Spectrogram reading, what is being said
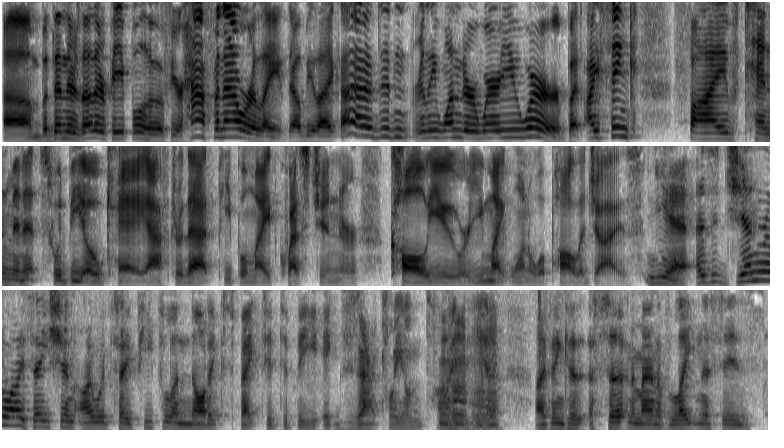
Um, but then there's other people who, if you're half an hour late, they'll be like, I didn't really wonder where you were. But I think five, ten minutes would be okay. After that, people might question or call you, or you might want to apologize. Yeah, as a generalization, I would say people are not expected to be exactly on time mm -hmm, here. Mm -hmm. I think a, a certain amount of lateness is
